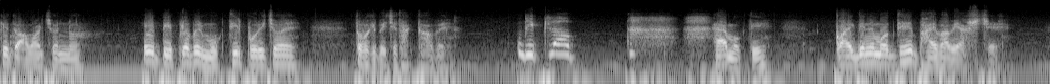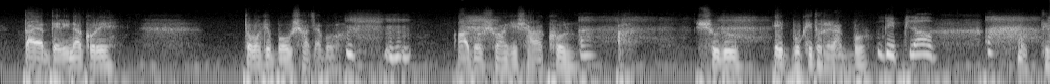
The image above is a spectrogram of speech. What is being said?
কিন্তু আমার জন্য এই বিপ্লবের মুক্তির পরিচয় তোমাকে বেঁচে থাকতে হবে। বিপ্লব? হ্যাঁ মুক্তি। কয়েকদিনের মধ্যে ভাই ভাবে আসছে। তাই আর দেরি না করে তোমাকে বউ সাজাবো। আদর্শ আগে সারাক্ষণ শুধু এই বুকে ধরে রাখব। বিপ্লব? মুক্তি।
